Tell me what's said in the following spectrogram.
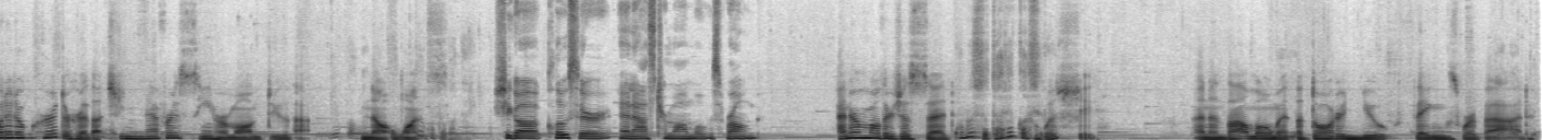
But it occurred to her that she never seen her mom do that. Not once. She got closer and asked her mom what was wrong. And her mother just said, Who is she? And in that moment, the daughter knew things were bad.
